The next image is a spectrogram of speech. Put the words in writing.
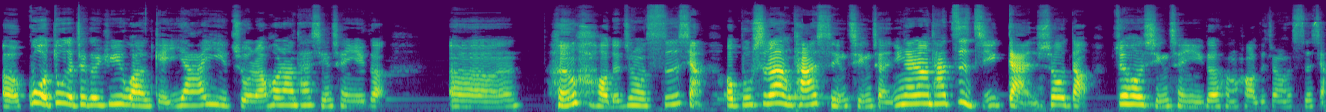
呃，过度的这个欲望给压抑住，然后让他形成一个，呃，很好的这种思想，而不是让他形形成，应该让他自己感受到。最后形成一个很好的这种思想，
